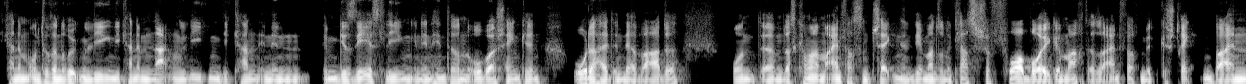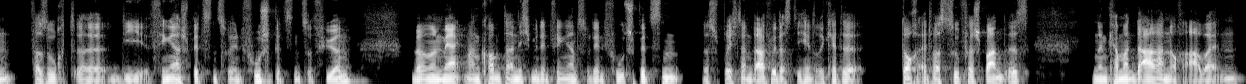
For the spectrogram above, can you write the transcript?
Die kann im unteren Rücken liegen, die kann im Nacken liegen, die kann in den, im Gesäß liegen, in den hinteren Oberschenkeln oder halt in der Wade. Und ähm, das kann man am einfachsten checken, indem man so eine klassische Vorbeuge macht, also einfach mit gestreckten Beinen versucht, äh, die Fingerspitzen zu den Fußspitzen zu führen. Wenn man merkt, man kommt da nicht mit den Fingern zu den Fußspitzen, das spricht dann dafür, dass die hintere Kette doch etwas zu verspannt ist. Und dann kann man daran noch arbeiten.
